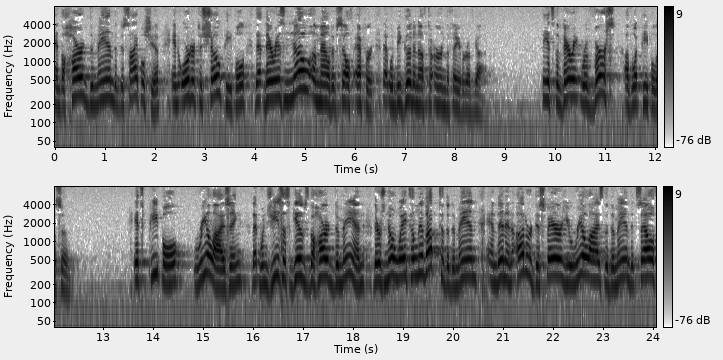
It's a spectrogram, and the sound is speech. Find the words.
and the hard demand of discipleship in order to show people that there is no amount of self effort that would be good enough to earn the favor of God. See, it's the very reverse of what people assume. It's people realizing that when Jesus gives the hard demand, there's no way to live up to the demand, and then in utter despair, you realize the demand itself,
